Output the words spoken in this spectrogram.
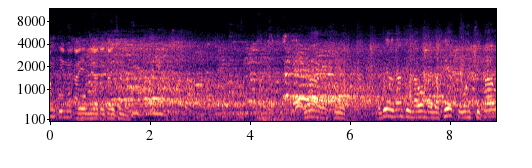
El 10 de un LAM tiene. Ahí, mira, te está diciendo. Claro, sí. El día del tiene una bomba en los pies, jugó en Chicago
